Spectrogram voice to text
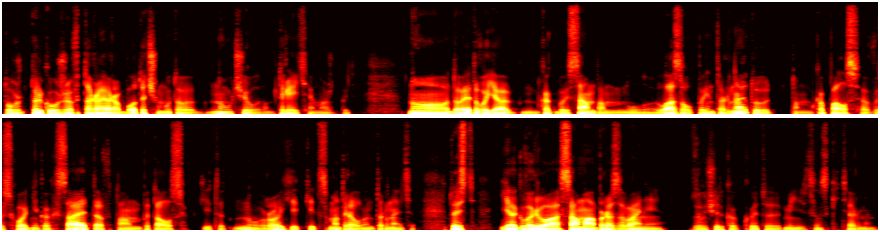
то, только уже вторая работа чему-то научила, там третья, может быть. Но до этого я как бы сам там лазал по интернету, там копался в исходниках сайтов, там пытался какие-то, ну, уроки какие-то смотрел в интернете. То есть я говорю о самообразовании. Звучит как какой-то медицинский термин.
